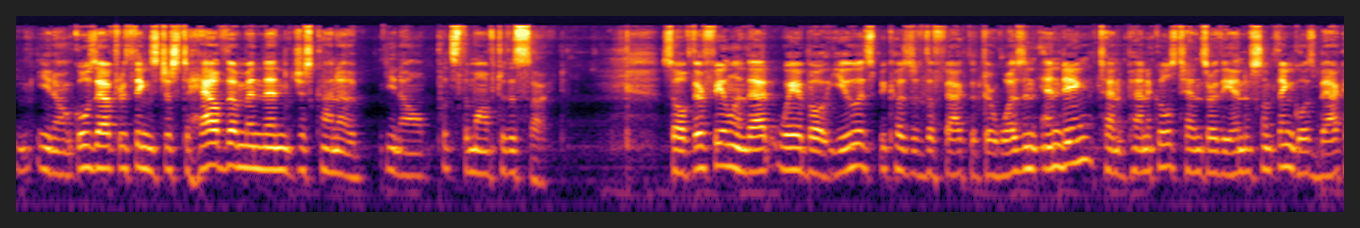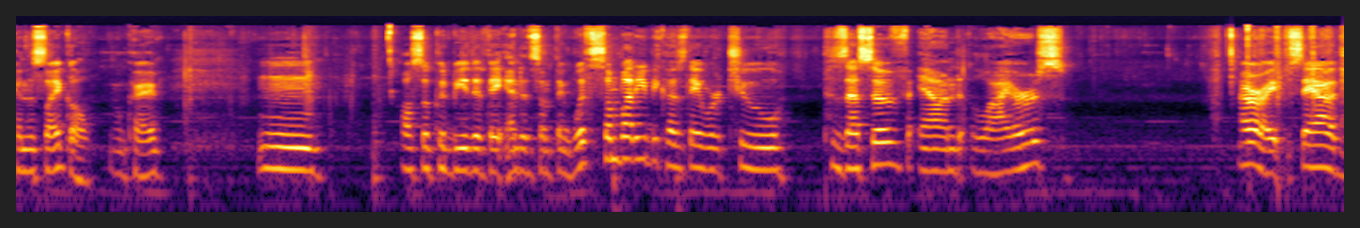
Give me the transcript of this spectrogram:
you know, goes after things just to have them and then just kind of, you know, puts them off to the side. So if they're feeling that way about you, it's because of the fact that there was an ending. Ten of Pentacles, tens are the end of something, goes back in the cycle, okay? Mm, also could be that they ended something with somebody because they were too possessive and liars. All right, Sag.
